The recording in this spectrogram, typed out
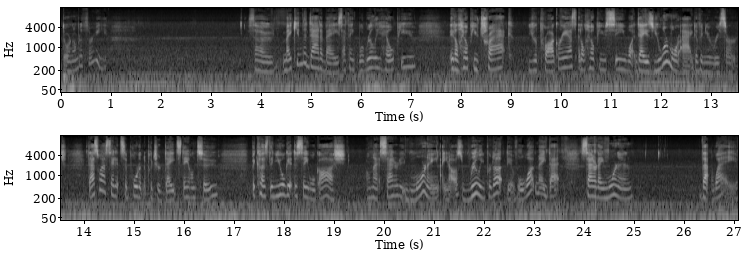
door number three. So, making the database, I think, will really help you. It'll help you track your progress. It'll help you see what days you're more active in your research. That's why I said it's important to put your dates down too, because then you'll get to see, well, gosh, on that Saturday morning, you know, I was really productive. Well, what made that Saturday morning that way?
